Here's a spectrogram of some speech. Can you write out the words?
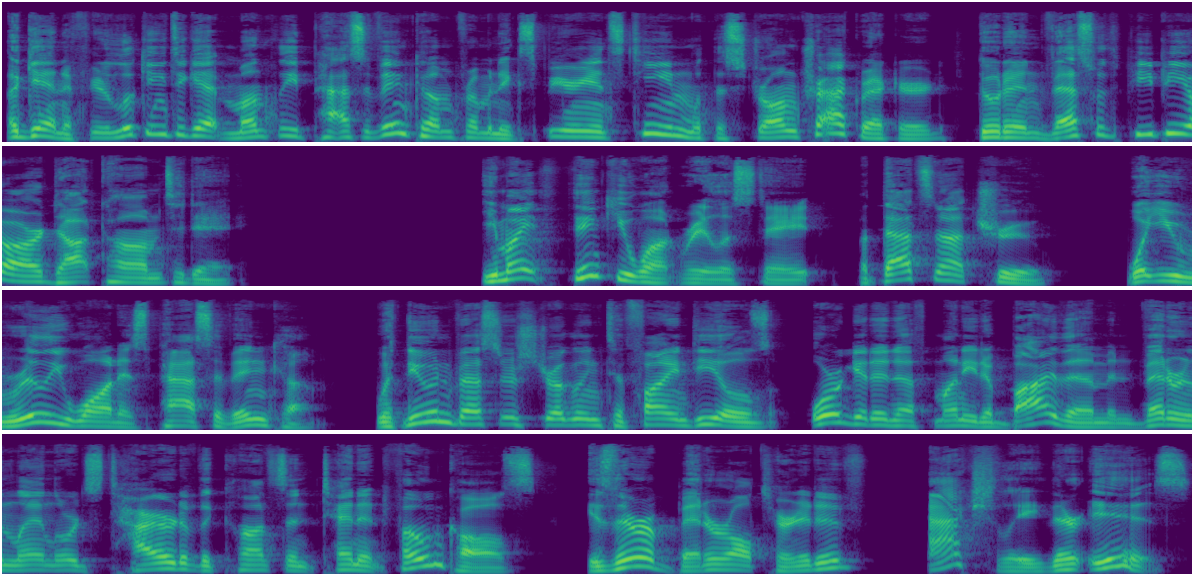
Again, if you're looking to get monthly passive income from an experienced team with a strong track record, go to investwithppr.com today. You might think you want real estate, but that's not true. What you really want is passive income. With new investors struggling to find deals or get enough money to buy them and veteran landlords tired of the constant tenant phone calls, is there a better alternative? Actually, there is.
